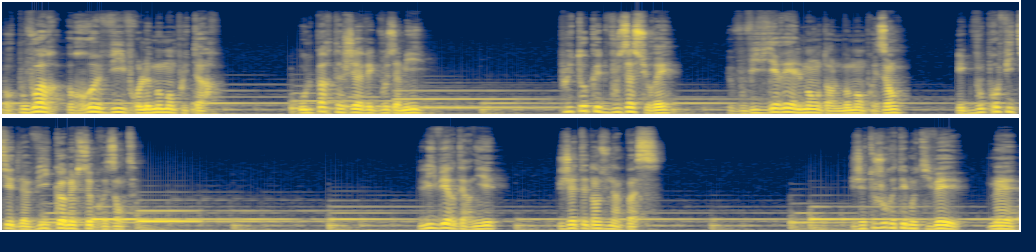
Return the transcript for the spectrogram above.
pour pouvoir revivre le moment plus tard ou le partager avec vos amis? Plutôt que de vous assurer que vous viviez réellement dans le moment présent et que vous profitiez de la vie comme elle se présente. L'hiver dernier, j'étais dans une impasse. J'ai toujours été motivé, mais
